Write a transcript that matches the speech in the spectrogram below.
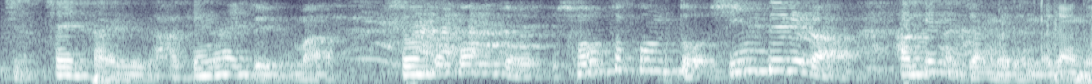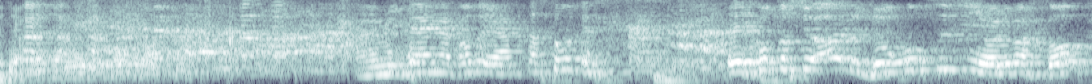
ちっちゃいサイズで履けないという、まあ、ショートコントショートコントシンデレラ履けない。ジャンガジャンガジャンガジャンガジャンガジャンガみたいなことをやったそうです。え今年はある情報筋によりますと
